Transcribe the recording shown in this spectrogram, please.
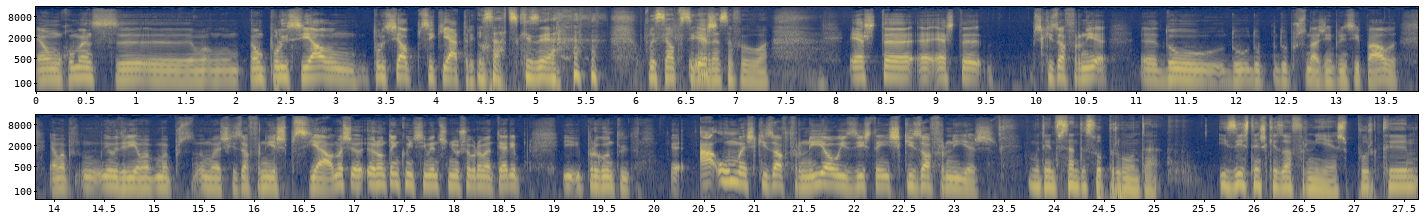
é, é um romance, um, é um policial, um policial psiquiátrico. Exato, se quiser. policial psiquiátrico, essa foi boa. Esta, esta esquizofrenia uh, do, do, do, do, personagem principal é uma, eu diria, uma, uma, uma esquizofrenia especial, mas eu, eu, não tenho conhecimentos nenhum sobre a matéria e, e pergunto-lhe, uh, há uma esquizofrenia ou existem esquizofrenias? Muito interessante a sua pergunta. Existem esquizofrenias porque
